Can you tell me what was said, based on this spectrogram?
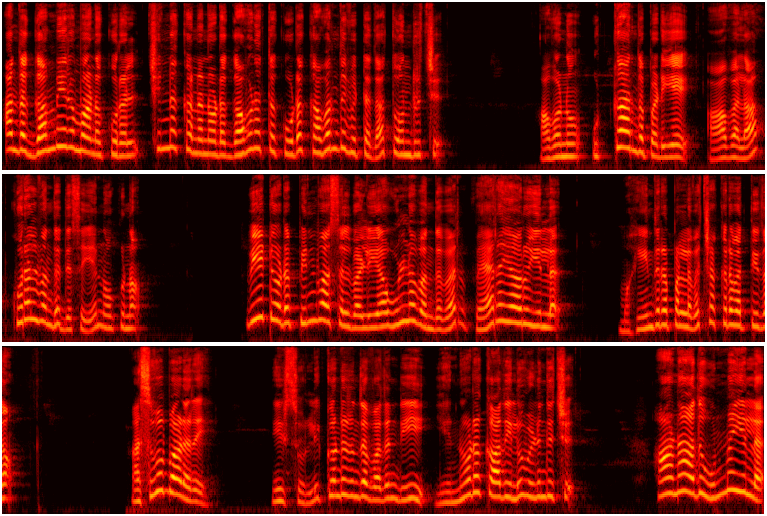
அந்த கம்பீரமான குரல் சின்ன கண்ணனோட கவனத்தை கூட கவர்ந்து விட்டதா தோன்றுச்சு. அவனும் உட்கார்ந்தபடியே ஆவலா குரல் வந்த திசையை நோக்குனான். வீட்டோட பின்வாசல் வழியா உள்ள வந்தவர் வேற யாரும் இல்லை. மகேந்திர பல்லவ சக்கரவர்த்தி தான். அசுவபாலரே நீர் சொல்லிக்கொண்டிருந்த வதந்தி என்னோட காதிலும் விழுந்துச்சு. ஆனா அது உண்மையில்லை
